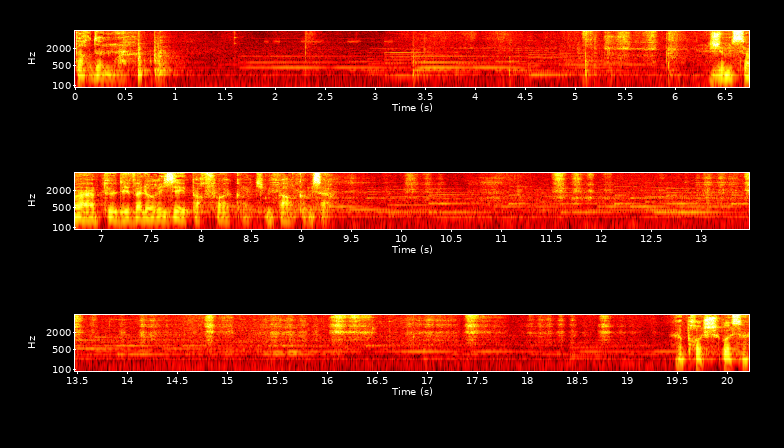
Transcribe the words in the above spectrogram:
Pardonne-moi. Je me sens un peu dévalorisé parfois quand tu me parles comme ça. Approche, vois ça.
